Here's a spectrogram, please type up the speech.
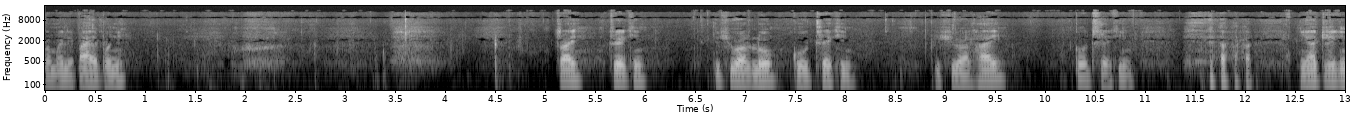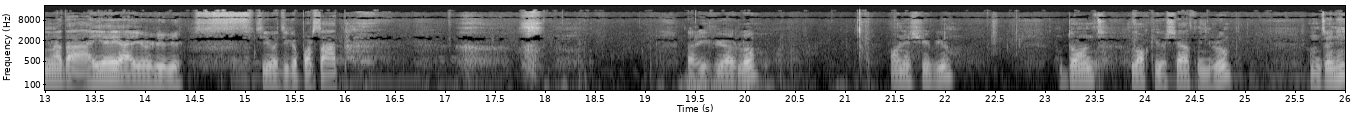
र मैले पाएँ पनि। Try trekking if you are low go trekking if you are high go trekking यहाँ ट्रेकिङमा त हाई आयो फेरि। शिवजीको प्रसाद। तर if you are low honest review don't lock yourself in room हुन्छ नि?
